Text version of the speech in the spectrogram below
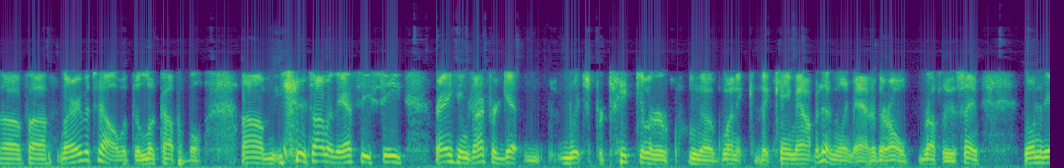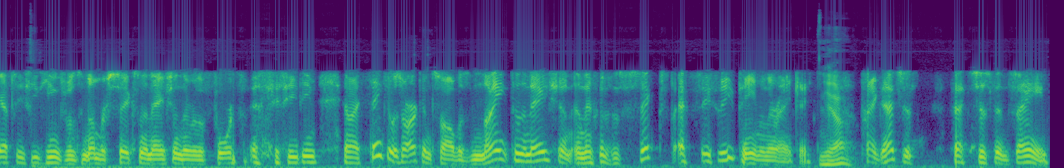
of uh, Larry Vettel with the look upable. Um, you're talking about the SEC rankings. I forget which particular, you know, when it that came out, but it doesn't really matter. They're all roughly the same. One of the SEC teams was number six in the nation. They were the fourth SEC team, and I think it was Arkansas was ninth in the nation, and they were the sixth SEC team in the ranking. Yeah. Like that's just that's just insane,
